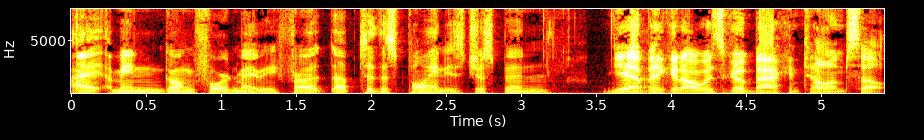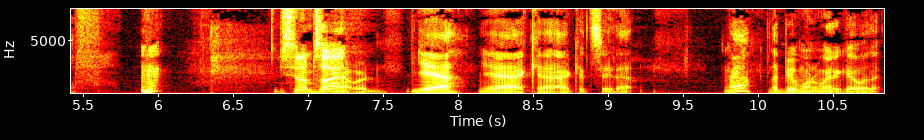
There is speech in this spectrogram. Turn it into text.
I, I mean, going forward, maybe for up to this point, he's just been Yeah, but he could always go back and tell himself. You see what I'm saying? that would yeah yeah I could I could see that. Well, that'd be one way to go with it.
